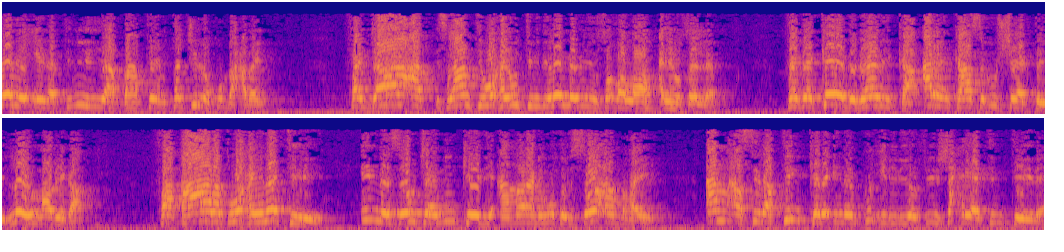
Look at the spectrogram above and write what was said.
madaxeeda timihiiyaa daateen ta jira ku dhacday fa jaa-at islaamtii waxay u timid ila nabiyi sala allahu calayhi wasalam fadakarad daalika arrinkaasay u sheegtay lahu nabiga fa qaalat waxayna tidhi ina zawjaa ninkeedii amarani wuxuu isoo amray an asila tin kale inaan ku xidhiiriyo fii shaxriha tinteeda.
